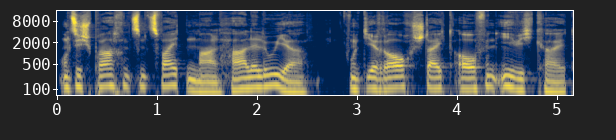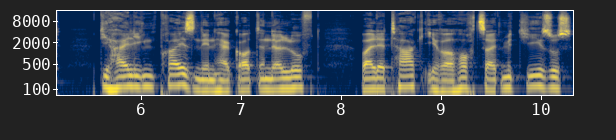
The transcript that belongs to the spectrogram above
Und sie sprachen zum zweiten Mal Halleluja, und ihr Rauch steigt auf in Ewigkeit. Die Heiligen preisen den Herr Gott in der Luft, weil der Tag ihrer Hochzeit mit Jesus,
